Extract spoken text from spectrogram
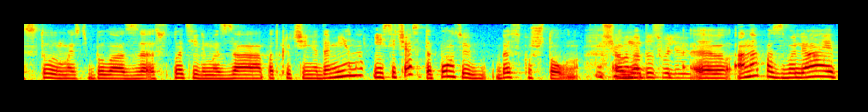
стоимость была, за, платили мы за подключение домена, и сейчас это полностью бескоштовно. І що вона Э, дозволяє? Э, Она позволяет,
